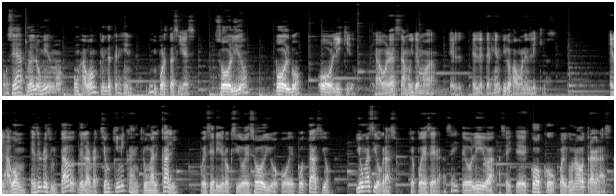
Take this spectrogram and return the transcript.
O sea, no es lo mismo un jabón que un detergente, no importa si es sólido, polvo o líquido, que ahora está muy de moda el, detergente y los jabones líquidos. El jabón es el resultado de la reacción química entre un alcali, puede ser hidróxido de sodio o de potasio, y un ácido graso, que puede ser aceite de oliva, aceite de coco o alguna otra grasa.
